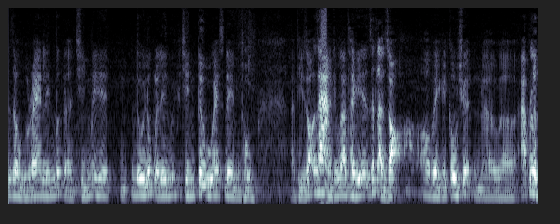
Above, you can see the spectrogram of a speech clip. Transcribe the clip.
dầu Brent lên mức là 90 đôi lúc là lên mức 94 USD một thùng. À, thì rõ ràng chúng ta thấy rất là rõ về cái câu chuyện uh, áp lực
